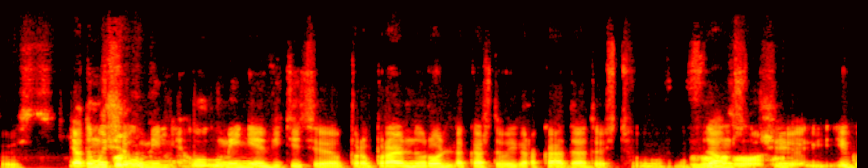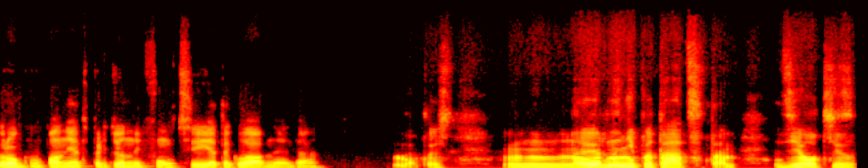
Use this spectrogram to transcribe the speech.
То есть, я думаю, сколько... еще умение, умение видеть э, правильную роль для каждого игрока, да, то есть в ну, данном случае игрок выполняет определенные функции, и это главное, да. Да, то есть наверное, не пытаться там делать из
